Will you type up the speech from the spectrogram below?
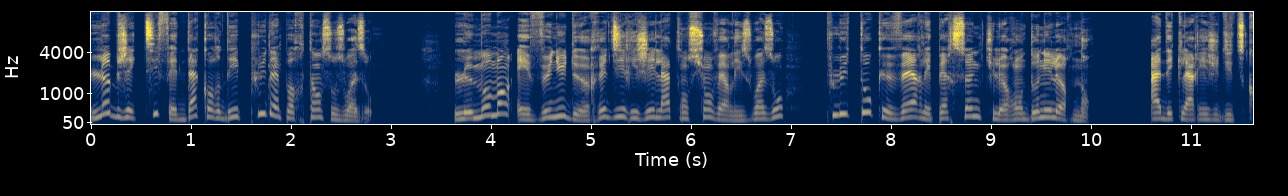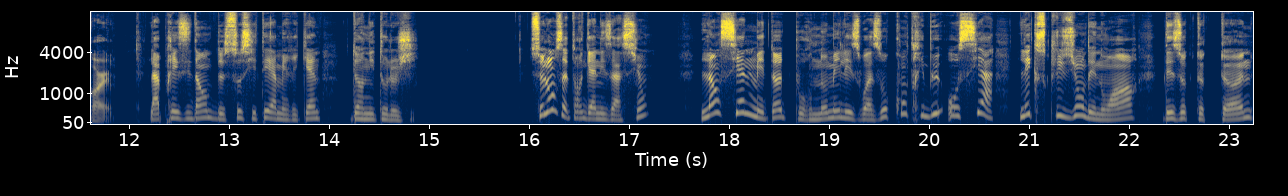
L'objectif est d'accorder plus d'importance aux oiseaux. Le moment est venu de rediriger l'attention vers les oiseaux plutôt que vers les personnes qui leur ont donné leur nom, a déclaré Judith Scarl, la présidente de Société américaine d'ornithologie. Selon cette organisation, l'ancienne méthode pour nommer les oiseaux contribue aussi à l'exclusion des Noirs, des Autochtones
